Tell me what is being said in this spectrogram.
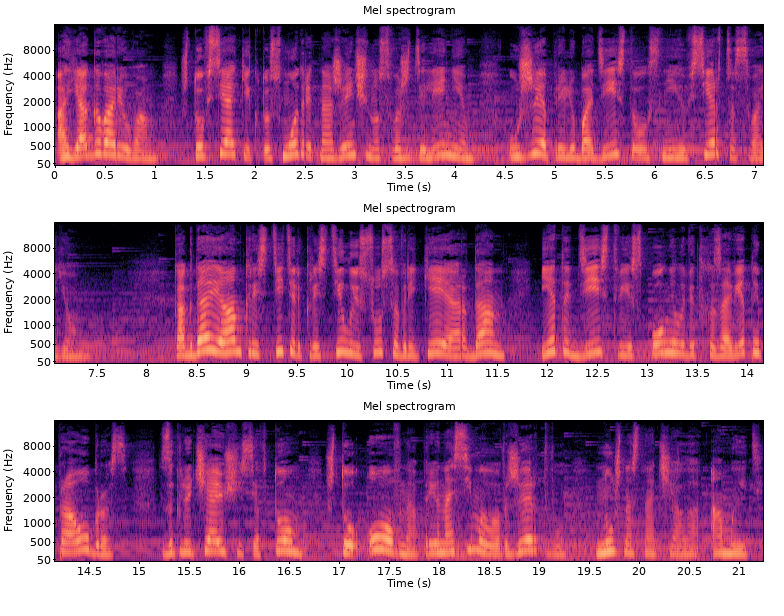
а я говорю вам, что всякий, кто смотрит на женщину с вожделением, уже прелюбодействовал с нею в сердце своем». Когда Иоанн Креститель крестил Иисуса в реке Иордан, это действие исполнило ветхозаветный прообраз, заключающийся в том, что овна, приносимого в жертву, нужно сначала омыть.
